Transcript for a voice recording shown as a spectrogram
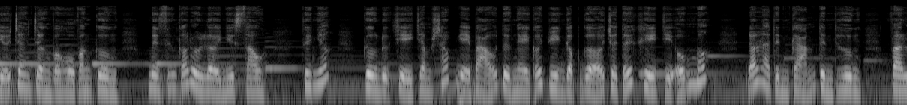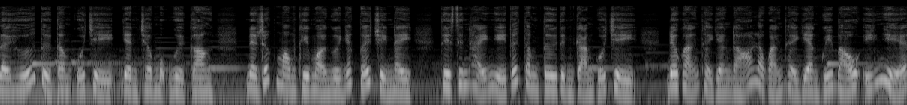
giữa Trang Trần và Hồ Văn Cường, mình xin có đôi lời như sau. Thứ nhất, Cường được chị chăm sóc dạy bảo từ ngày có duyên gặp gỡ cho tới khi chị ốm mất. Đó là tình cảm, tình thương và lời hứa từ tâm của chị dành cho một người con. Nên rất mong khi mọi người nhắc tới chuyện này thì xin hãy nghĩ tới tâm tư tình cảm của chị. Để khoảng thời gian đó là khoảng thời gian quý báu, ý nghĩa,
